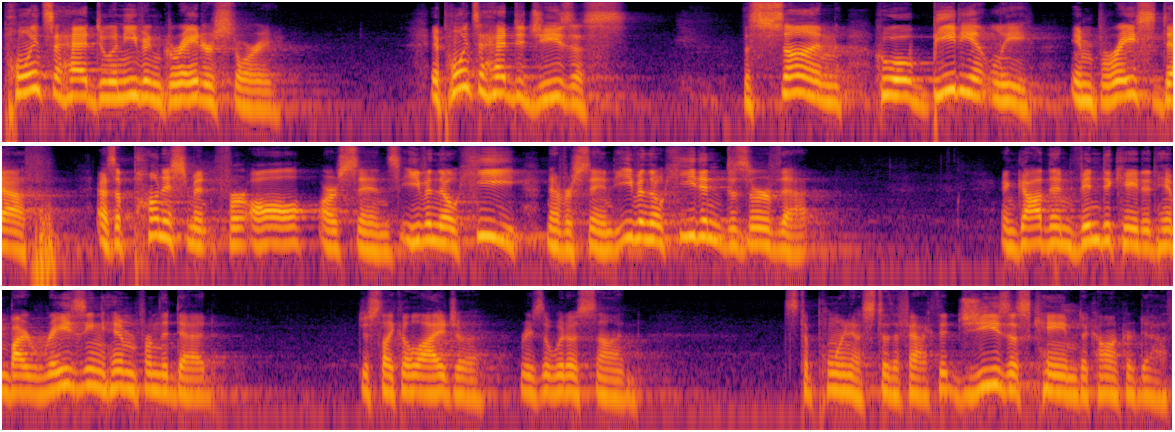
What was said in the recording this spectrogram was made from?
points ahead to an even greater story. It points ahead to Jesus, the son who obediently embraced death as a punishment for all our sins, even though he never sinned, even though he didn't deserve that. And God then vindicated him by raising him from the dead, just like Elijah raised the widow's son. It's to point us to the fact that Jesus came to conquer death.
